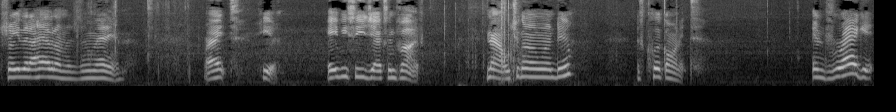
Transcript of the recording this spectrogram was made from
Show you that I have it, I'm going to zoom that in. Right here. ABC Jackson 5. Now, what you're going to want to do is click on it. And drag it.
